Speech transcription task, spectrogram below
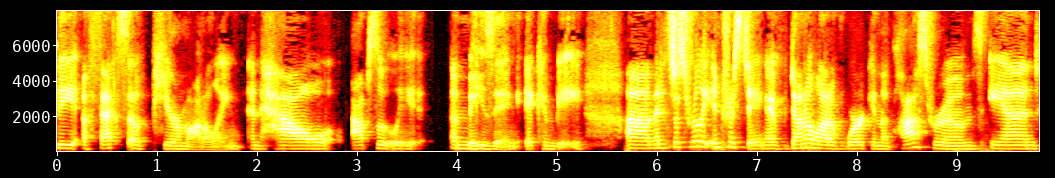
the effects of peer modeling and how absolutely amazing it can be. Um, and it's just really interesting. I've done a lot of work in the classrooms, and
